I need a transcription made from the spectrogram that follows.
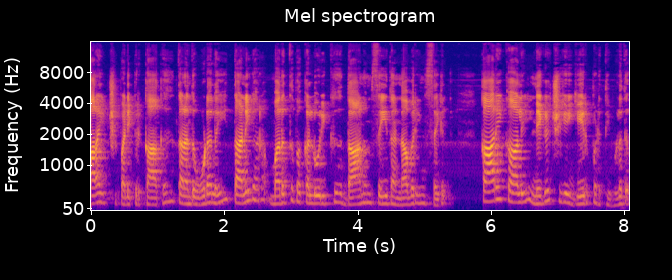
ஆராய்ச்சி படிப்பிற்காக தனது உடலை தனியார் மருத்துவக் கல்லூரிக்கு தானம் செய்த நபரின் செயல் காரைக்காலில் நிகழ்ச்சியை ஏற்படுத்தியுள்ளது.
